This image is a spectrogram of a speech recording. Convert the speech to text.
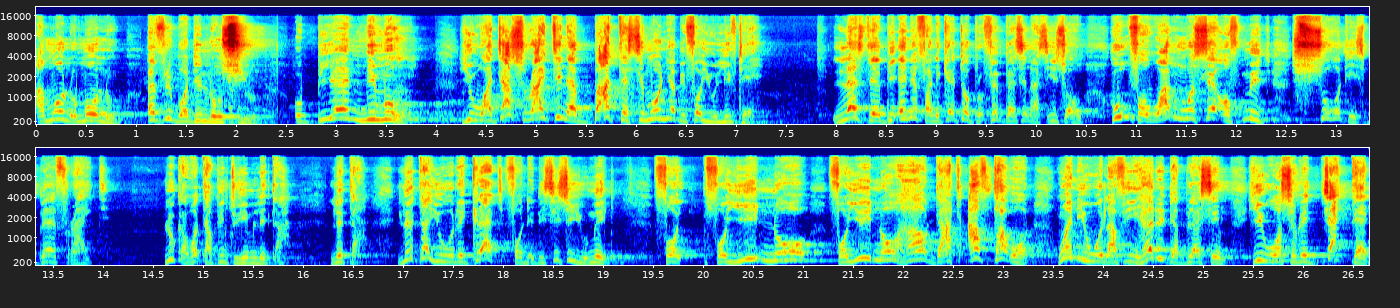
Amono Mono. Everybody knows you. Obie Nimo. You are just writing a bad testimonial before you leave there. Lest there be any fornicator or profane person as Esau, who for one morsel of meat sold his birthright. Look at what happened to him later. Later. Later you will regret for the decision you made. For for ye know, for ye know how that afterward, when he would have inherited the blessing, he was rejected.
